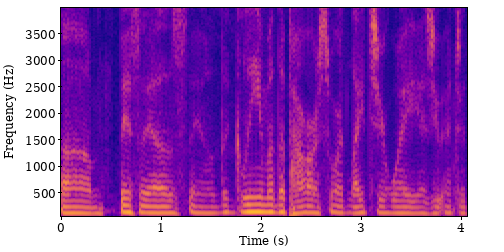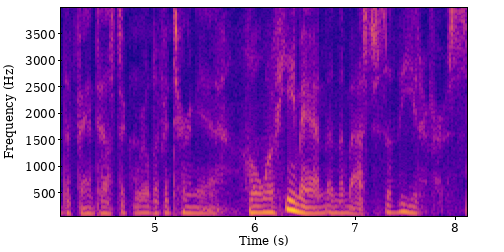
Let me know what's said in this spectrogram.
Um, basically, as you know, the gleam of the power sword lights your way as you enter the fantastic world of Eternia, home of He-Man and the Masters of the Universe.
